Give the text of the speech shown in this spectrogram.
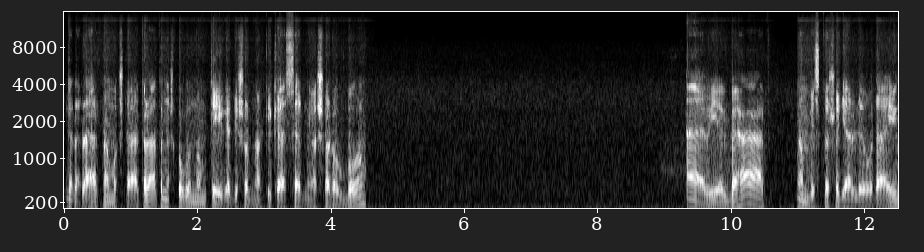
De le lehet, mert most eltaláltam, és akkor gondolom téged is onnan ki kell szedni a sarokból. Elviek be, hát nem biztos, hogy elő odáig.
